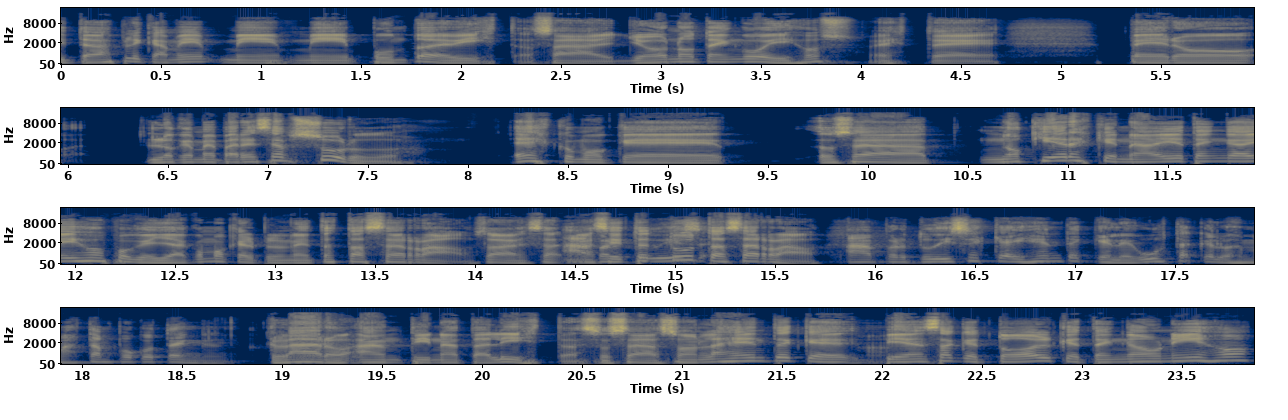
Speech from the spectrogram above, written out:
y te voy a explicar mi, mi, mi punto de vista. O sea, yo no tengo hijos, este, pero lo que me parece absurdo es como que, o sea, no quieres que nadie tenga hijos porque ya como que el planeta está cerrado, ¿sabes? O sea, Ah, Naciste tú está cerrado. Ah, pero tú dices que hay gente que le gusta que los demás tampoco tengan. Claro, antinatalistas. O sea, son la gente que Ah. piensa que todo el que tenga un hijo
